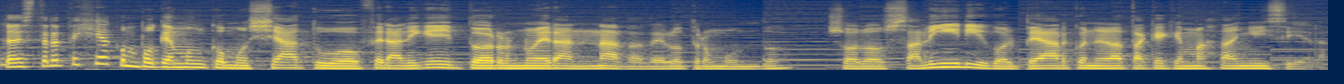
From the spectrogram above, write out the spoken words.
La estrategia con Pokémon como Shatu o Feraligator no era nada del otro mundo, solo salir y golpear con el ataque que más daño hiciera.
